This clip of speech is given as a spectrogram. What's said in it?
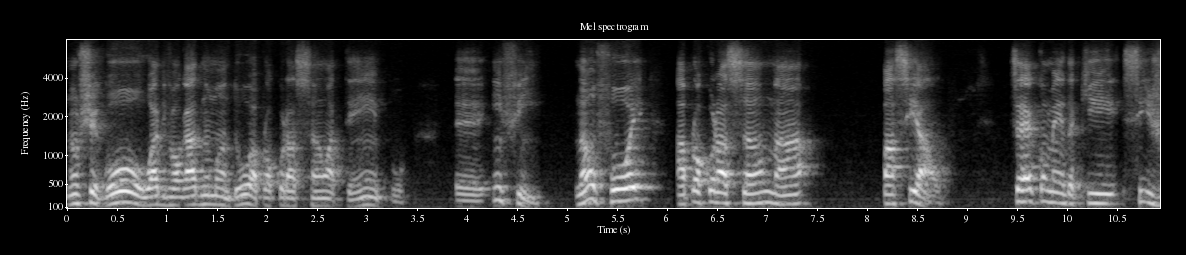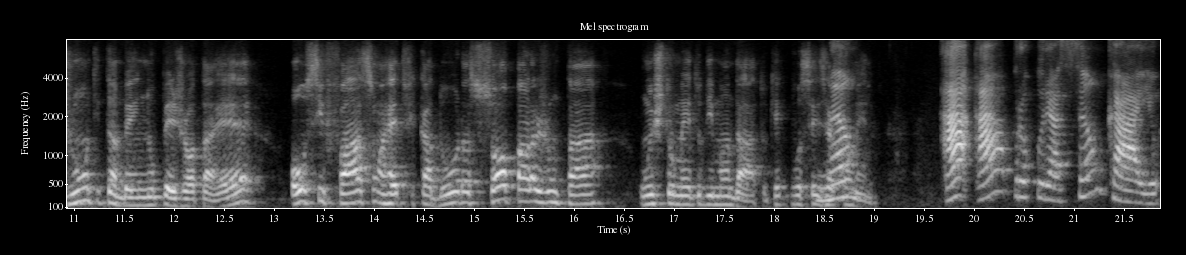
não chegou, o advogado não mandou a procuração a tempo, é, enfim, não foi a procuração na parcial. Você recomenda que se junte também no PJE ou se faça uma retificadora só para juntar um instrumento de mandato? O que, é que vocês não. recomendam? A, a procuração, Caio,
